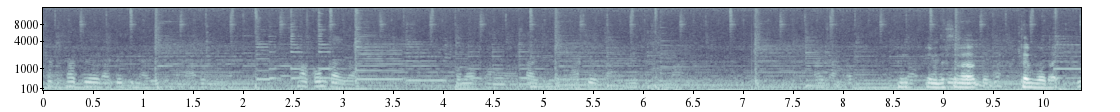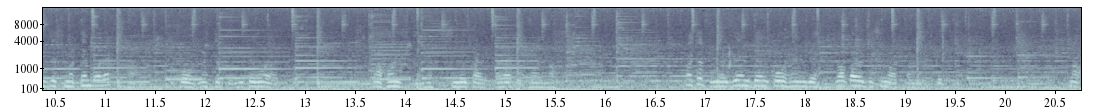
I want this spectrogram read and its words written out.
ちょっと撮影ができないところもあるんで、まあ、今回は、この、最終の野球館、水島、アイランド、水島展望台。水島展望台、ここをね、ちょっと見てもらって、まあ、本日ね、締めたいかなと思います。まあ、ちょっとね、前編後編で分かれてしまったん。ですけど、まあ、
